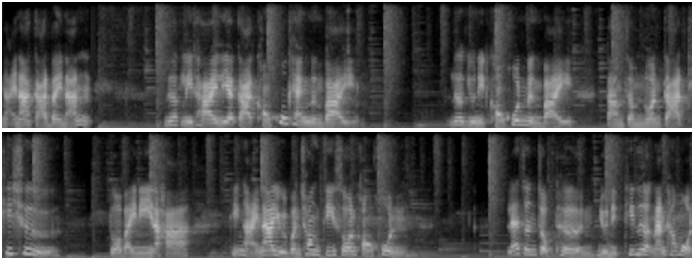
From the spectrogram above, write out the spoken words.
หงายหน้าการ์ดใบนั้น เลือกรีทายเรียการ์ดของคู่แข่ง 1 ใบ เลือกยูนิตของคุณ 1 ใบ ตามจำนวนการ์ดที่ชื่อ ตัวใบนี้นะคะ ที่หงายหน้าอยู่บนช่อง G Zone ของคุณและจนจบเทิร์นยูนิตที่เลือกนั้นทั้งหมด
